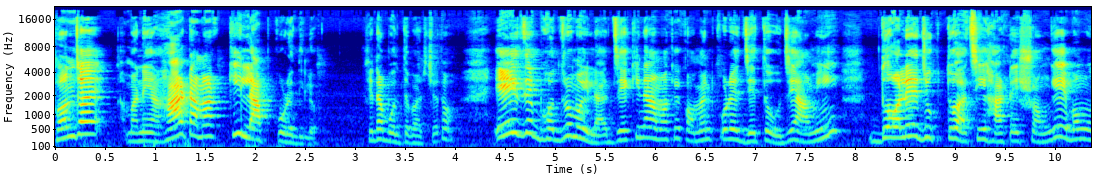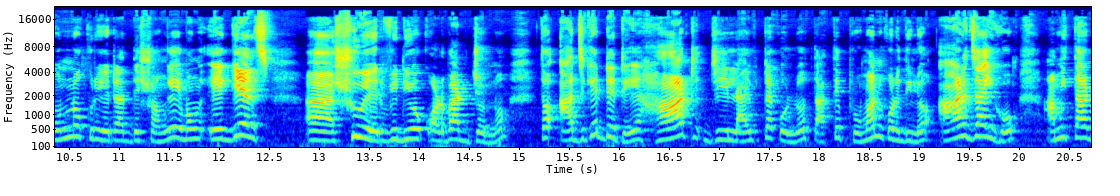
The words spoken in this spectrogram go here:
সঞ্জয় মানে হার্ট আমার কি লাভ করে দিল, সেটা বলতে পারছ তো? এই যে ভদ্রমহিলা, যে কিনা আমাকে কমেন্ট করে যেত যে আমি দলে যুক্ত আছি হার্টের সঙ্গে এবং অন্য ক্রিয়েটারদের সঙ্গে এবং এগেনস্ট শুয়ের ভিডিও করবার জন্য। তো আজকের ডেটে হার্ট যে লাইভটা করল, তাতে প্রমাণ করে দিল, আর যাই হোক, আমি তার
